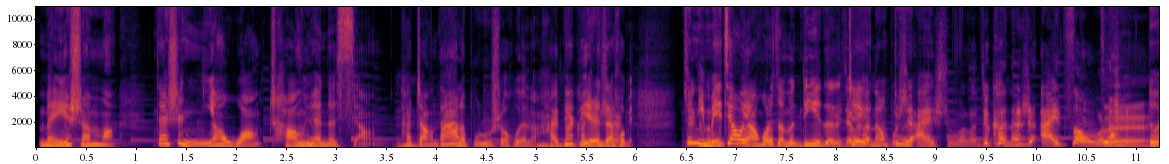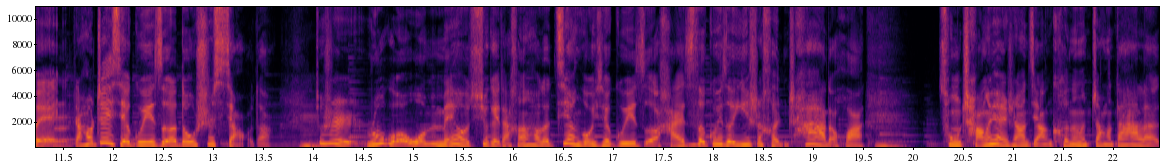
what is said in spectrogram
没什么，但是你要往长远的想，他嗯长大了步入社会了，嗯还被别人在后面。就你没教养或者怎么地的，这就可能不是对挨说了，就可能是挨揍了。对对，然后这些规则都是小的，嗯就是如果我们没有去给他很好的建构一些规则，孩子的规则意识很差的话，嗯从长远上讲，可能长大了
